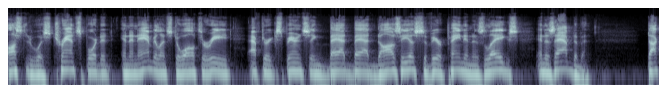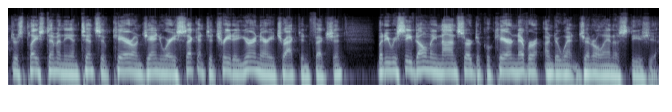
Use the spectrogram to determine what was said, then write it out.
Austin was transported in an ambulance to Walter Reed after experiencing bad, bad nausea, severe pain in his legs and his abdomen. Doctors placed him in the intensive care on January 2nd to treat a urinary tract infection, but he received only non surgical care, never underwent general anesthesia.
